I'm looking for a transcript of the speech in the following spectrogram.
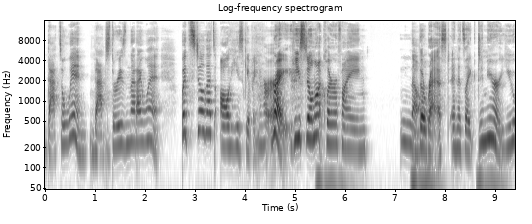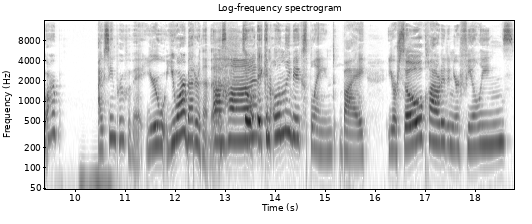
That's a win. Mm-hmm. That's the reason that I went. But still, that's all he's giving her. Right. He's still not clarifying No. the rest. And it's like, Demir, you are I've seen proof of it. You you are better than this. Uh-huh. So it can only be explained by you're so clouded in your feelings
